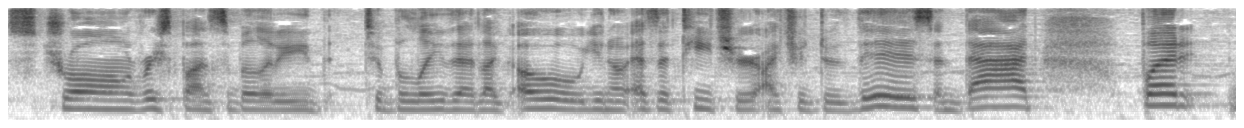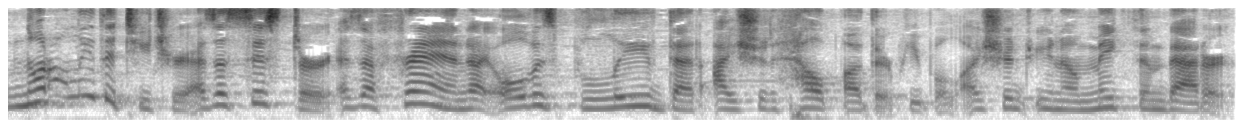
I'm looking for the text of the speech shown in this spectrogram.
strong responsibility to believe that, like, oh, you know, as a teacher, I should do this and that. But not only the teacher, as a sister, as a friend, I always believed that I should help other people. I should, you know, make them better.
